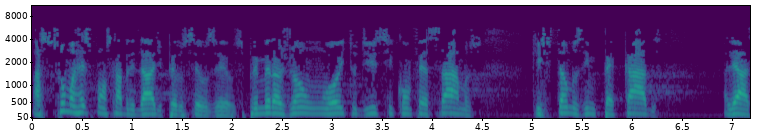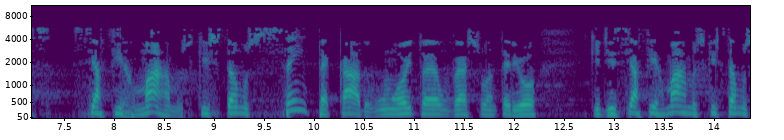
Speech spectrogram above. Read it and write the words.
Assuma a responsabilidade pelos seus erros. 1 João 1,8 diz: se confessarmos que estamos em pecados, aliás, se afirmarmos que estamos sem pecado, 1,8 é um verso anterior, que diz: se afirmarmos que estamos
